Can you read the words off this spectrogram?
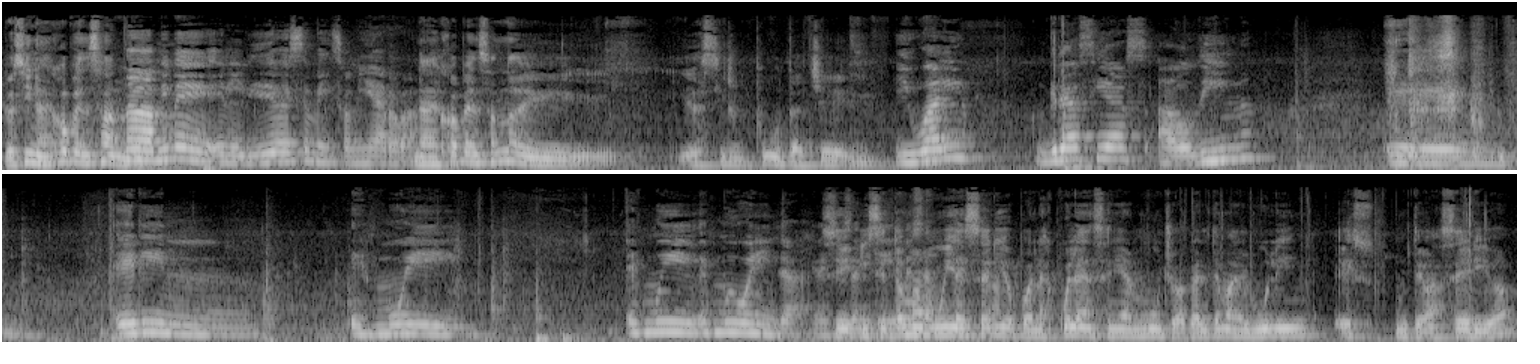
Pero sí, nos dejó pensando. No, a mí me, el video ese me hizo mierda. Nos dejó pensando y, y decir, puta, che. Igual, gracias a Odín, eh, Erin es muy. Es muy, es muy bonita. En ese Sí, y se toma muy en serio, porque en la escuela enseñan mucho. Acá el tema del bullying es un tema serio,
